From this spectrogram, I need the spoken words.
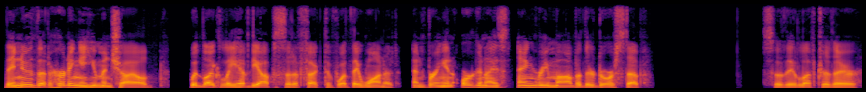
they knew that hurting a human child would likely have the opposite effect of what they wanted and bring an organized, angry mob at their doorstep. So they left her there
